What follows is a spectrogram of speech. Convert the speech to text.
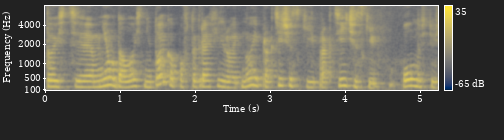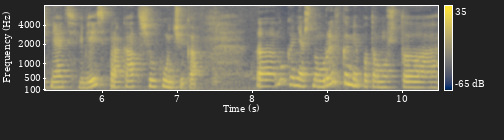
То есть э, мне удалось не только пофотографировать, но и практически, практически полностью снять весь прокат «Щелкунчика». Э, ну, конечно, урывками, потому что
